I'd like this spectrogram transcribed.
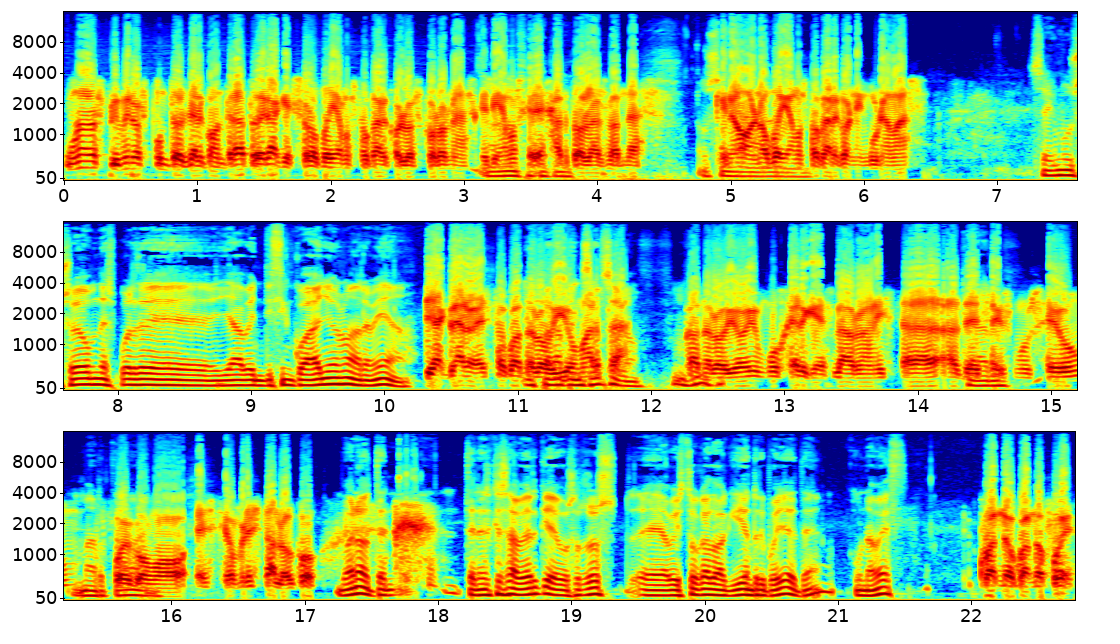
uno de los primeros puntos del contrato era que solo podíamos tocar con los coronas, que teníamos que dejar todas las bandas. que no, no podíamos tocar con ninguna más. Sex Museum después de ya 25 años, madre mía. Ya, claro, esto cuando lo vio Marta, cuando lo vio mi mujer, que es la organista de Sex Museum, fue como, este hombre está loco. Bueno, tenéis que saber que vosotros eh, habéis tocado aquí en Ripollet, ¿eh? Una vez. ¿Cuándo, ¿Cuándo fue?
